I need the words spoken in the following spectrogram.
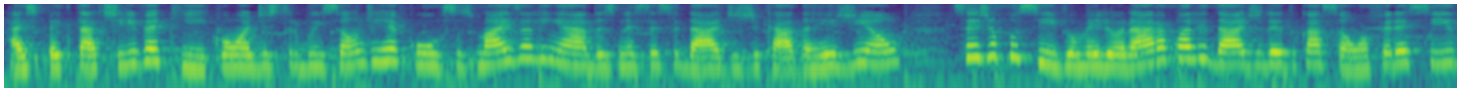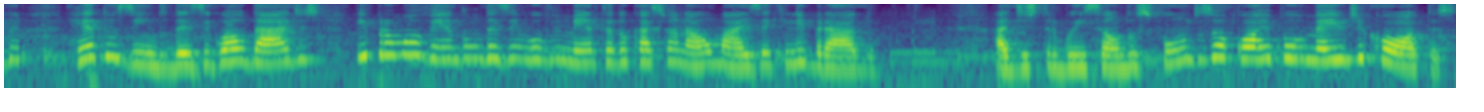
A expectativa é que, com a distribuição de recursos mais alinhada às necessidades de cada região, seja possível melhorar a qualidade da educação oferecida, reduzindo desigualdades e promovendo um desenvolvimento educacional mais equilibrado. A distribuição dos fundos ocorre por meio de cotas,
